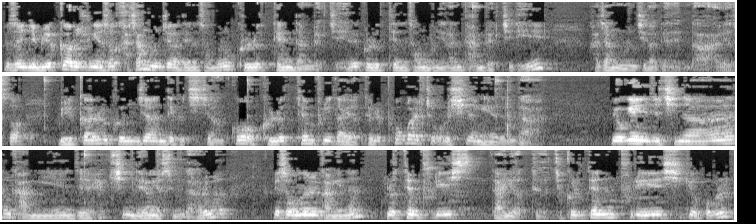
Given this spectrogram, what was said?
그래서 이제 밀가루 중에서 가장 문제가 되는 성분은 글루텐 단백질, 글루텐 성분이라는 단백질이 가장 문제가 된다. 그래서 밀가루를 금지하는 데 그치지 않고 글루텐 프리 다이어트를 포괄적으로 실행해야 된다. 요게 이제 지난 강의의 이제 핵심 내용이었습니다. 그러면 그래서 오늘 강의는 글루텐 프리 다이어트, 즉 글루텐 프리 식이요법을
